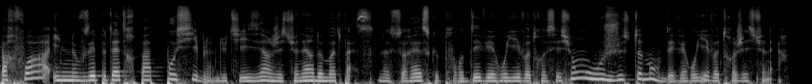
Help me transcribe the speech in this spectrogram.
Parfois, il ne vous est peut-être pas possible d'utiliser un gestionnaire de mot de passe, ne serait-ce que pour déverrouiller votre session ou justement déverrouiller votre gestionnaire.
